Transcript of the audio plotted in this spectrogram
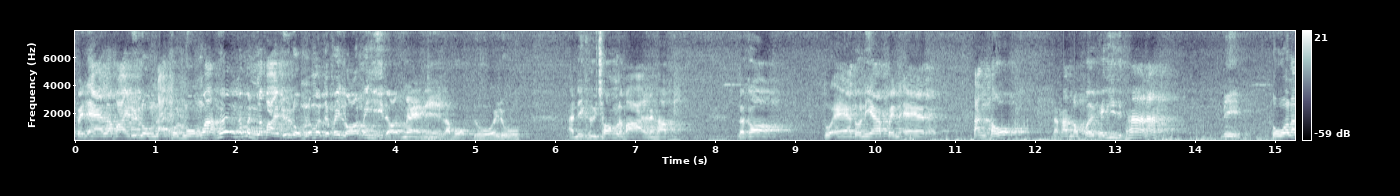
เป็นแอร์ระบายด้วยลม หลายคนงงว่า เฮ้ย แล้วมันระบายด้วยลมแล้วมันจะไม่ร้อนไม่ฮีทหรอแม่นี่ ระบบดูให้ดู อันนี้คือช่องระบายนะครับ แล้วก็ตัวแอร์ตัวนี้เป็นแอร์ตั้งโต๊ะนะครับ เราเปิดแค่ 25 นะ นี่ตัวละ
